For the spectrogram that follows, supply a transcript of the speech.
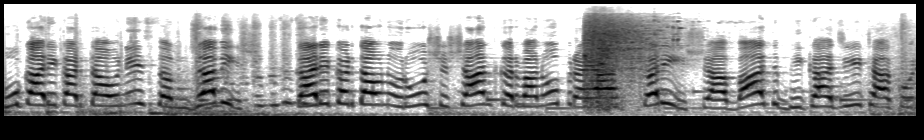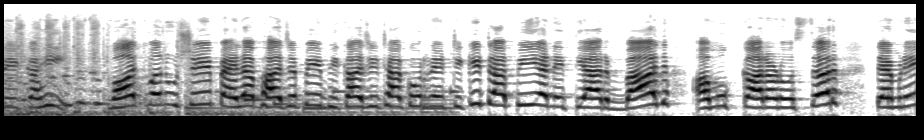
હું કાર્યકર્તાઓને સમજાવીશ. કાર્યકર્તાઓનો રોષ શાંત કરવાનો પ્રયાસ કરીશ. આ વાત ભીખાજી ઠાકોરે કહી. મહત્વનું છે, પહેલા ભાજપે ભીખાજી ઠાકોરને ટિકિટ આપી અને ત્યારબાદ અમુક કારણોસર તેમણે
